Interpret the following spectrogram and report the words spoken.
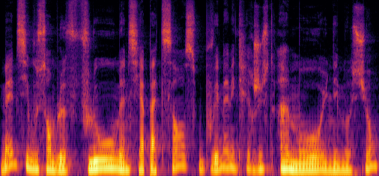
Même si vous semble flou, même s'il n'y a pas de sens, vous pouvez même écrire juste un mot, une émotion.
